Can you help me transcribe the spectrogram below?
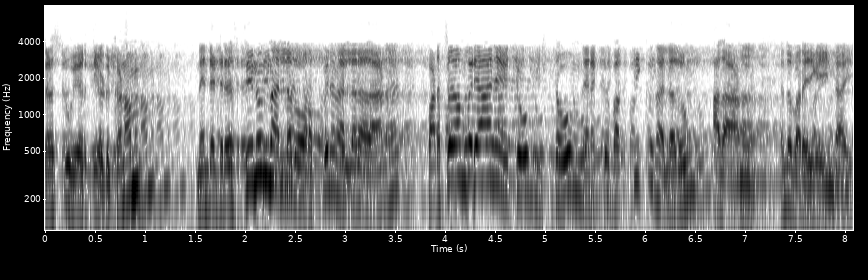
ഡ്രസ് ഉയർത്തിയെടുക്കണം. നിന്റെ ഡ്രസ്സിനും നല്ലത് ഉറപ്പിന് നല്ലത് അതാണ്. പടച്ചതമ്പുരാൻ ഏറ്റവും ഇഷ്ടവും നിനക്ക് ഭക്തിക്ക് നല്ലതും അതാണ് എന്ന് പറയുകയുണ്ടായി.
